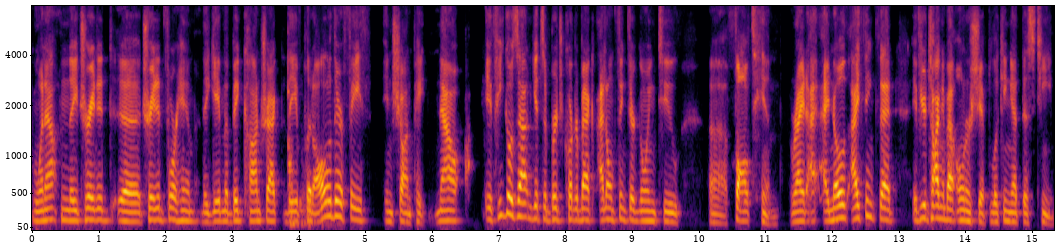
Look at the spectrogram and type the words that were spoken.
went out and they traded uh, traded for him. They gave him a big contract. They've put all of their faith in Sean Payton. Now, if he goes out and gets a bridge quarterback, I don't think they're going to uh, fault him, right? I, I, know. I think that if you're talking about ownership, looking at this team,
